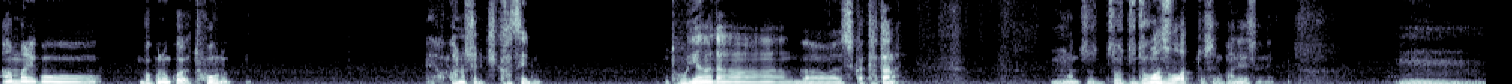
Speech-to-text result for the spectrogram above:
あんまりこう、僕の声を通る。他の人に聞かせる。鳥肌がしか立たない。もうゾ、ゾ、ゾワゾワっとする感じですよね。うーん。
